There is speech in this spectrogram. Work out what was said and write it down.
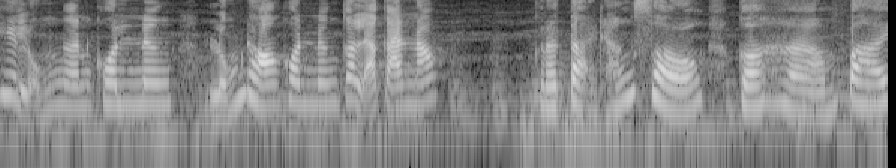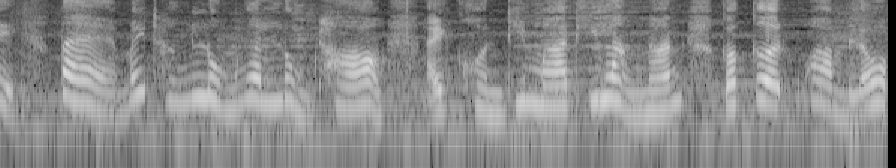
ที่หลุมเงินคนหนึ่งหลุมทองคนหนึ่งก็แล้วกันเนาะ กระต่ายทั้งสองก็หามไป แต่ไม่ถึงหลุมเงินหลุมทอง ไอ้คนที่มาที่หลังนั้นก็เกิดความโลภ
